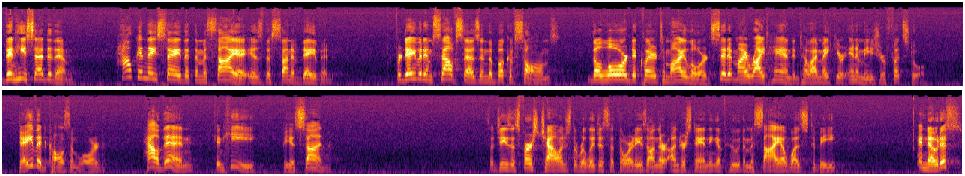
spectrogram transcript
Then he said to them, How can they say that the Messiah is the son of David? For David himself says in the book of Psalms, The Lord declared to my Lord, Sit at my right hand until I make your enemies your footstool. David calls him Lord. how then can he be his son? So Jesus first challenged the religious authorities on their understanding of who the Messiah was to be. And notice,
